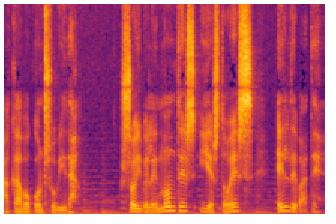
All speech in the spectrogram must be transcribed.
acabó con su vida. Soy Belén Montes y esto es El Debate.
